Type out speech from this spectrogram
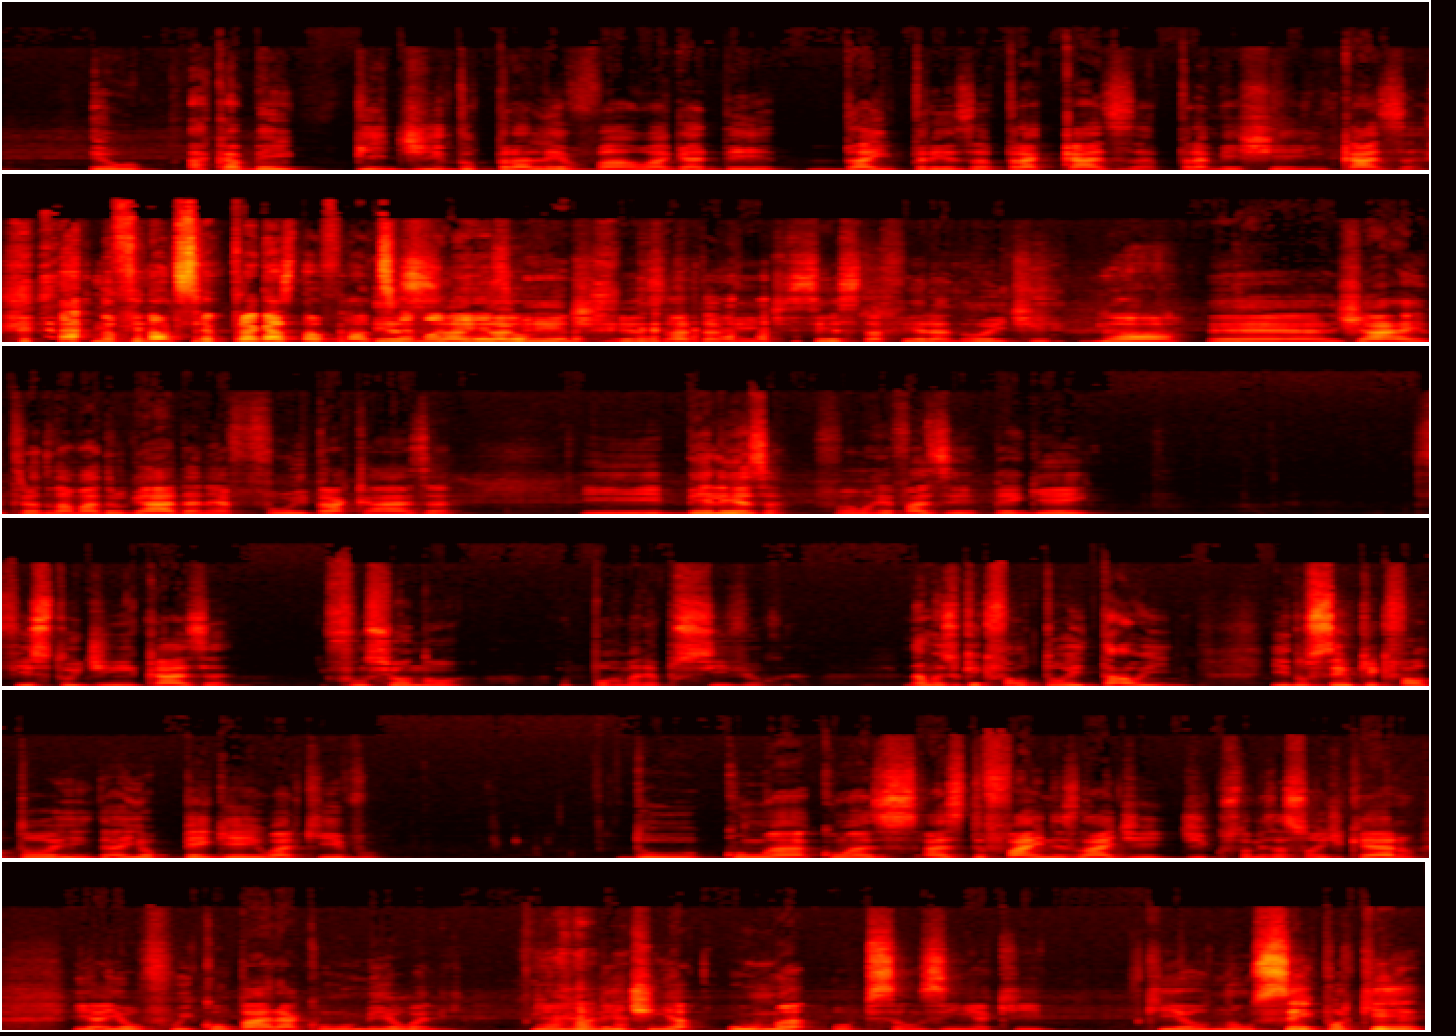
eu acabei pedindo para levar o HD da empresa para casa, para mexer em casa. no final de semana, para gastar o final de exatamente, semana e resolver, né? Exatamente. Sexta-feira à noite, ah. é, já entrando na madrugada, né? Fui para casa e beleza, vamos refazer. Peguei, fiz tudinho em casa, funcionou. Porra, mas não é possível, não, mas o que que faltou e tal, e, e não sei o que que faltou, e aí eu peguei o arquivo do com, a, com as, as defines lá de, de customizações de Canon, e aí eu fui comparar com o meu ali. Quando eu olhei, tinha uma opçãozinha que, que eu não sei porquê,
